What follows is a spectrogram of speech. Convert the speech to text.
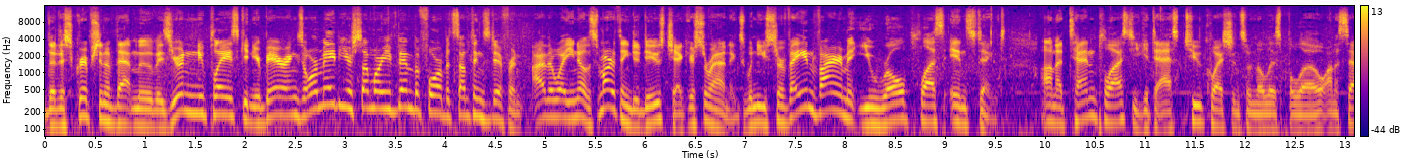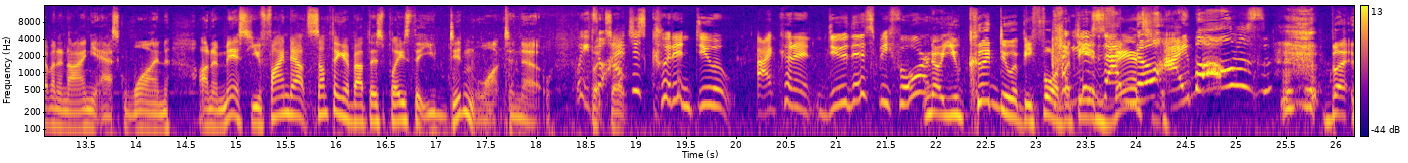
the description of that move is you're in a new place, getting your bearings, or maybe you're somewhere you've been before, but something's different. Either way, you know the smart thing to do is check your surroundings. When you survey environment, you roll plus instinct. On a 10 plus, you get to ask two questions from the list below. On a 7 and 9, you ask one. On a miss, you find out something about this place that you didn't want to know. Wait, But so, I just couldn't do I couldn't do this before? No, you could do it before, but the Is that advanced. no eyeballs? but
